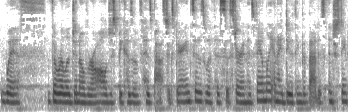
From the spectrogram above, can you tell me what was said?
with the religion overall just because of his past experiences with his sister and his family and I do think that that is interesting.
